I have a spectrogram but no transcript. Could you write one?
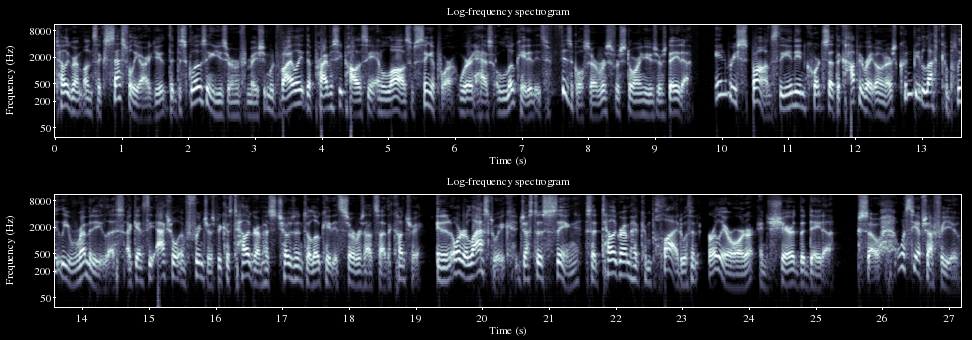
Telegram unsuccessfully argued that disclosing user information would violate the privacy policy and laws of Singapore, where it has located its physical servers for storing users' data. In response, the Indian court said the copyright owners couldn't be left completely remediless against the actual infringers because Telegram has chosen to locate its servers outside the country. In an order last week, Justice Singh said Telegram had complied with an earlier order and shared the data. So, what's the upshot for you?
